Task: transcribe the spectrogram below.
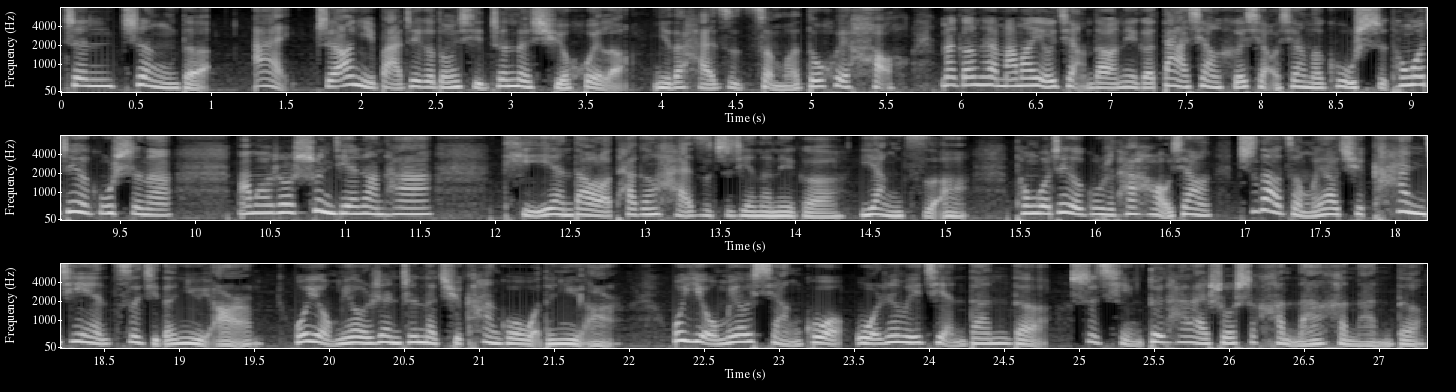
真正的爱。只要你把这个东西真的学会了，你的孩子怎么都会好。那刚才妈妈有讲到那个大象和小象的故事，通过这个故事呢，妈妈说瞬间让他体验到了他跟孩子之间的那个样子啊。通过这个故事，他好像知道怎么样去看见自己的女儿。我有没有认真的去看过我的女儿？我有没有想过，我认为简单的事情对他来说是很难很难的？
